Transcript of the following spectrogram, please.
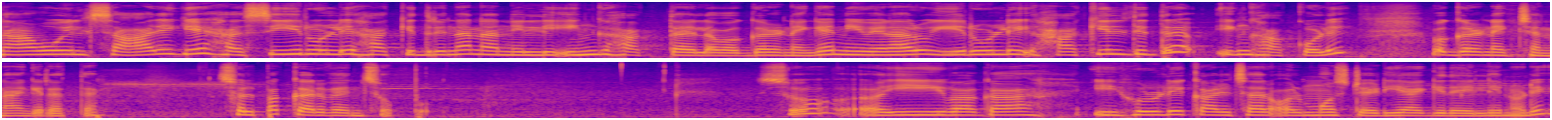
ನಾವು ಇಲ್ಲಿ ಸಾರಿಗೆ ಹಸಿ ಈರುಳ್ಳಿ ಹಾಕಿದ್ರಿಂದ ನಾನು ಇಲ್ಲಿ ಹಿಂಗೆ ಹಾಕ್ತಾ ಇಲ್ಲ ಒಗ್ಗರಣೆಗೆ. ನೀವೇನಾದ್ರು ಈರುಳ್ಳಿ ಹಾಕಿಲ್ದಿದ್ರೆ ಹಿಂಗೆ ಹಾಕ್ಕೊಳ್ಳಿ ಒಗ್ಗರಣೆಗೆ ಚೆನ್ನಾಗಿರುತ್ತೆ. ಸ್ವಲ್ಪ ಕರ್ಬೇವಿನ ಸೊಪ್ಪು. ಸೊ ಇವಾಗ ಈ ಹುರುಳಿ ಕಾಳು ಸಾರು ಆಲ್ಮೋಸ್ಟ್ ರೆಡಿಯಾಗಿದೆ ಇಲ್ಲಿ ನೋಡಿ.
